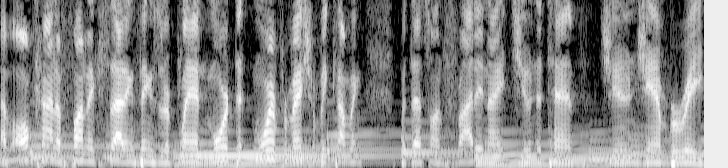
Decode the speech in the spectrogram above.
have all kind of fun, exciting things that are planned. More more information will be coming, but that's on Friday night, June the 10th, June Jamboree.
